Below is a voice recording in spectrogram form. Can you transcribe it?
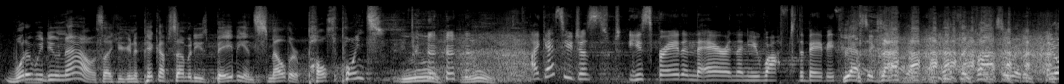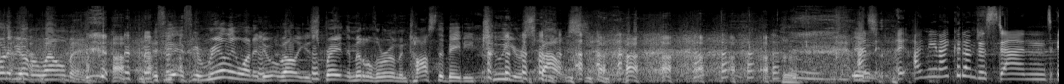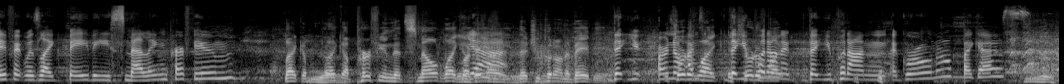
What do we do now? It's like you're going to pick up somebody's baby and smell their pulse points? Mm, mm. I guess you just you spray it in the air and then you waft the baby through. Yes, exactly. That's the classic way to. You don't want to be overwhelming. If you, if you really want to do it well, you spray it in the middle of the room and toss the baby to your spouse. And I- I mean, I could understand if it was like baby smelling perfume like a like a perfume that smelled like a Yeah. baby that you put on a baby. that you or It's no, sort of I'm- like- that it's you sort of put on like- a that you put on a grown up, I guess,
